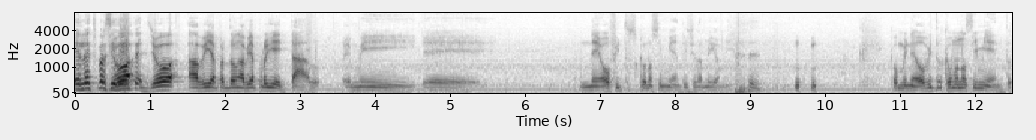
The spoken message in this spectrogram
el expresidente. Yo, yo, había, perdón, había proyectado en mi eh, neófitos conocimiento, dice una amiga mía, con mi neófitos conocimiento,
